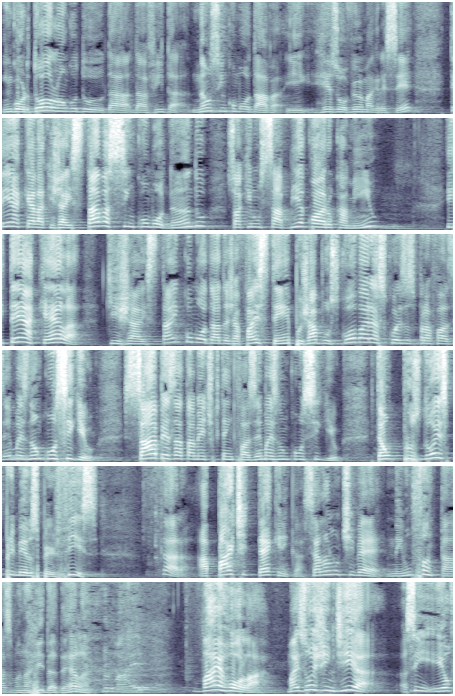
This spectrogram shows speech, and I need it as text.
engordou ao longo do, da, da vida, não se incomodava e resolveu emagrecer. Tem aquela que já estava se incomodando, só que não sabia qual era o caminho. E tem aquela que já está incomodada já faz tempo, já buscou várias coisas para fazer, mas não conseguiu. Sabe exatamente o que tem que fazer, mas não conseguiu. Então, para os dois primeiros perfis, cara, a parte técnica, se ela não tiver nenhum fantasma na vida dela, vai rolar. Mas hoje em dia, Assim, eu,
